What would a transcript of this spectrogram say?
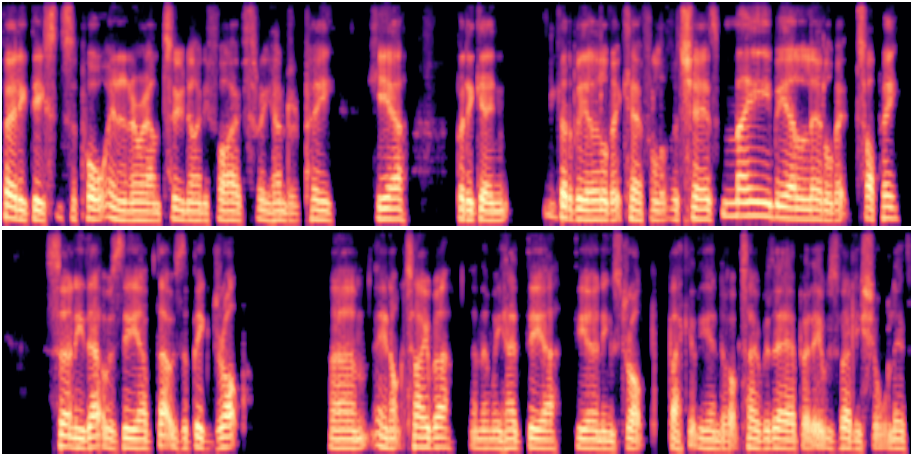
fairly decent support in and around 295, 300p here. But again, you've got to be a little bit careful that the shares may be a little bit toppy certainly that was the uh, that was the big drop um, in October, and then we had the uh, the earnings drop back at the end of October there, but it was very short-lived,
